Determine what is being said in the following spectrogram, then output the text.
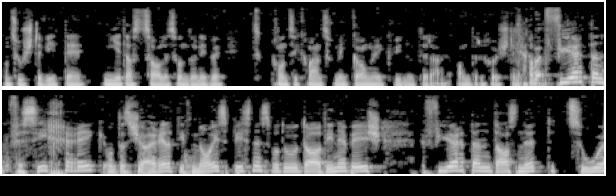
Und sonst wird er nie das zahlen, sondern eben die Konsequenz vom entgangenen Gewinn oder anderen Kosten. Aber führt dann die Versicherung, und das ist ja ein relativ neues Business, wo du da drin bist, führt dann das nicht dazu,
